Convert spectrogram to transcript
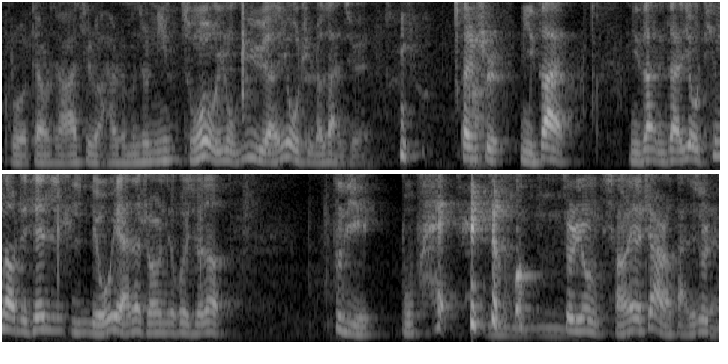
比如调查调查记者还是什么，就是你总有一种欲言又止的感觉，但是你在你在你在又听到这些留言的时候，你就会觉得自己不配，然后就是一种强烈这样的感觉，就是是。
